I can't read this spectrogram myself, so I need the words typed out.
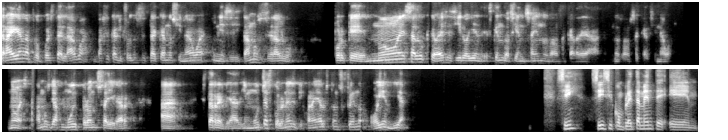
traigan la propuesta del agua. Baja California se está quedando sin agua y necesitamos hacer algo. Porque no es algo que vayas a decir, oye, es que en 200 años nos vamos a quedar, nos vamos a quedar sin agua. No, estamos ya muy prontos a llegar a esta realidad y muchas colonias de Tijuana ya lo están sufriendo hoy en día. Sí, sí, sí, completamente. Eh,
